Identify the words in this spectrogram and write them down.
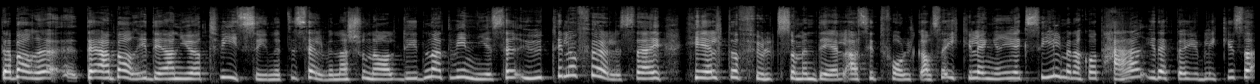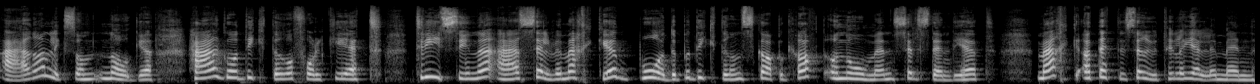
Det er, bare, det er bare i det han gjør tvisynet til selve nasjonaldyden, at Vinje ser ut til å føle seg helt og fullt som en del del av sitt folk. Altså ikke lenger i eksil, men akkurat her, i dette øyeblikket, så er han liksom Norge. Her går dikter og folk i ett. Tvisynet er selve merket både på dikterens skaperkraft og nordmenns selvstendighet. Merk at dette ser ut til å gjelde menn.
